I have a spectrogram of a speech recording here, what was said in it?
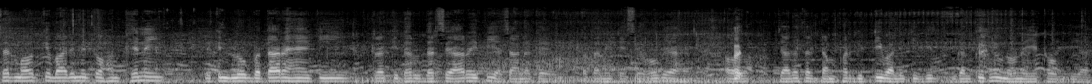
सर मौत के बारे में तो हम थे नहीं। लेकिन लोग बता रहे हैं कि ट्रक इधर उधर से आ रही थी अचानक पता नहीं कैसे हो गया है। और ज़्यादातर डंफर गिट्टी वाले की गलती थी उन्होंने ही ठोक दिया है।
